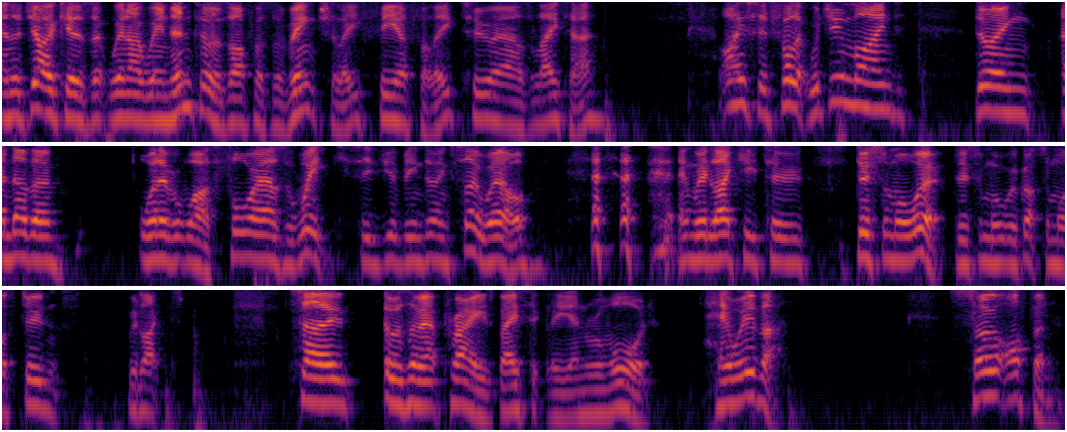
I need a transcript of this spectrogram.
And the joke is that when I went into his office eventually, fearfully, two hours later, I said, Philip, would you mind doing another, whatever it was, four hours a week? He said, You've been doing so well, and we'd like you to do some more work, do some more. We've got some more students. We'd like to. So it was about praise, basically, and reward. However, so often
